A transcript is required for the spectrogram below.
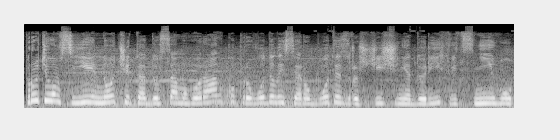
Протягом всієї ночі та до самого ранку проводилися роботи з розчищення доріг від снігу.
